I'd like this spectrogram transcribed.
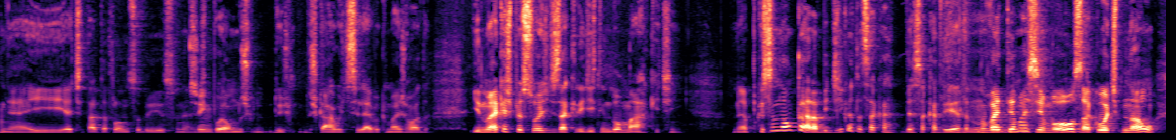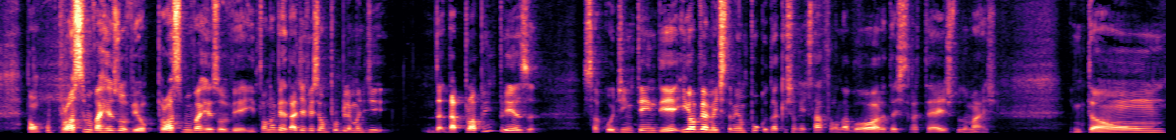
Né? E a Titata está falando sobre isso, né? Sim. Tipo, é um dos, dos, dos cargos de C-Level que mais roda. E não é que as pessoas desacreditem do marketing. Né? Porque senão, cara, abdica dessa, dessa cadeira, não vai ter mais CMO, sacou? Tipo, não. Então, o próximo vai resolver, o próximo vai resolver. Então, na verdade, às vezes é um problema de, da, da própria empresa, sacou? De entender. E, obviamente, também um pouco da questão que a gente estava falando agora, da estratégia e tudo mais. Então,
